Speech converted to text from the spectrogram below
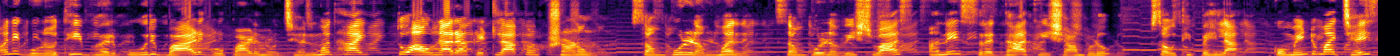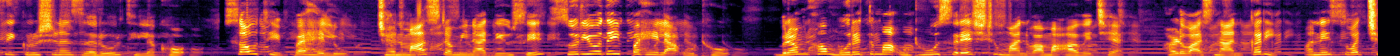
અને ગુણોથી ભરપૂર બાળ ગોપાળનો જન્મ થાય, તો આવનારા કેટલાક ક્ષણો સંપૂર્ણ મન, સંપૂર્ણ વિશ્વાસ અને શ્રદ્ધાથી સાંભળો. સૌથી પહેલા કોમેન્ટમાં જય શ્રી કૃષ્ણ જરૂરથી લખો. સૌથી પહેલું જન્માષ્ટમીના દિવસે સૂર્યોદય પહેલા ઉઠો. બ્રહ્મ મુહૂર્તમાં ઉઠવું શ્રેષ્ઠ માનવામાં આવે છે. હળવા સ્નાન કરી અને સ્વચ્છ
